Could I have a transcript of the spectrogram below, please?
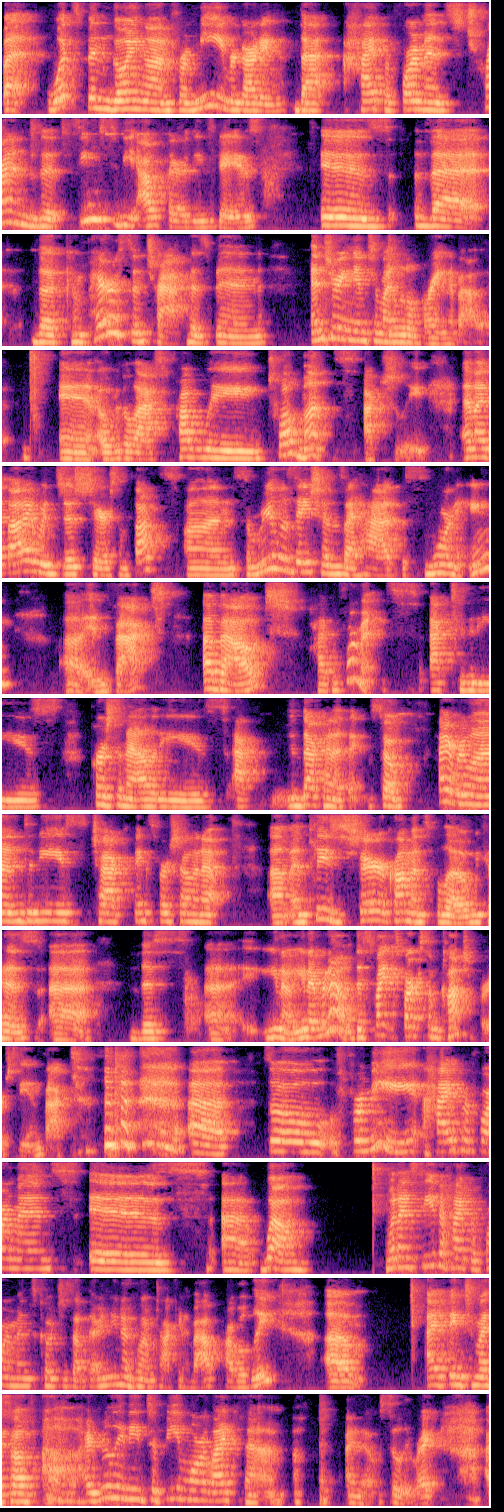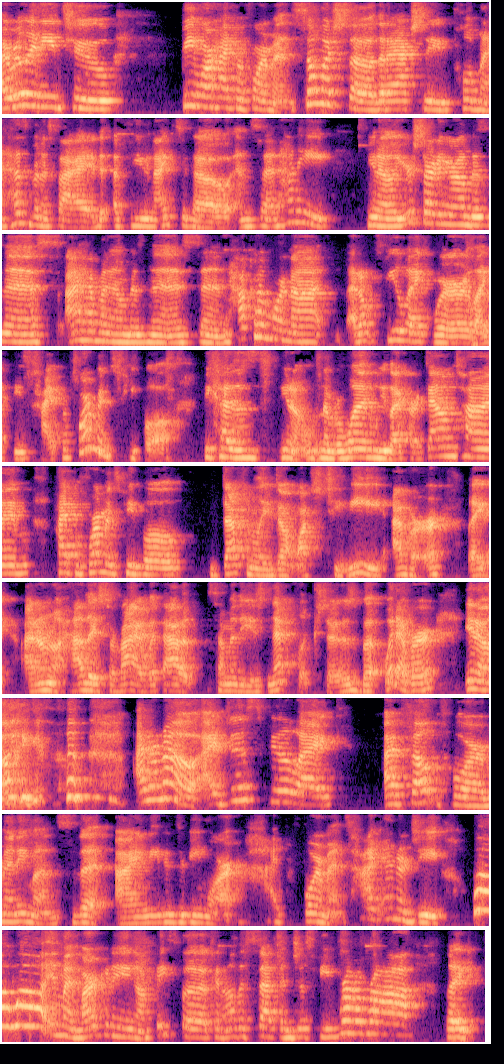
but what's been going on for me regarding that high performance trend that seems to be out there these days is that the comparison trap has been entering into my little brain about it. And over the last probably 12 months actually. And I thought I would just share some thoughts on some realizations I had this morning uh, in fact about high performance activities personalities, act, that kind of thing. So hi everyone, Denise, Chuck, thanks for showing up. Um, and please share your comments below because uh, this, uh, you know, you never know. This might spark some controversy, in fact. uh, so for me, high performance is, uh, well, when I see the high performance coaches out there, and you know who I'm talking about probably, um, I think to myself, oh, I really need to be more like them. I know, silly, right? I really need to be more high performance. So much so that I actually pulled my husband aside a few nights ago and said, honey, you know, you're starting your own business. I have my own business. And how come we're not, I don't feel like we're like these high performance people because, you know, number one, we like our downtime. High performance people definitely don't watch TV ever. Like, I don't know how they survive without some of these Netflix shows, but whatever, you know, like, I don't know. I just feel like I felt for many months that I needed to be more high performance, high energy, whoa, whoa, in my marketing on Facebook and all this stuff and just be rah, rah. Like,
